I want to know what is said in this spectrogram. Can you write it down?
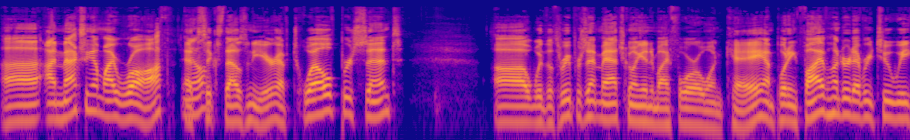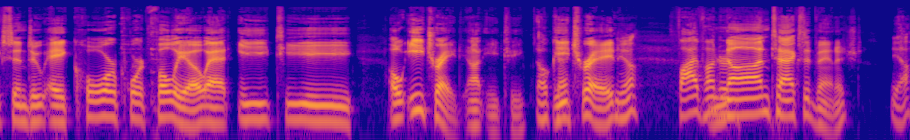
Uh, I'm maxing out my Roth at Yeah. six thousand a year. I have twelve percent uh, with a three percent match going into my 401k. I'm putting five hundred every two weeks into a core portfolio at ET. Oh, E Trade, not ET. Okay. E Trade, Yeah. Five hundred. non tax advantaged. Yeah.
